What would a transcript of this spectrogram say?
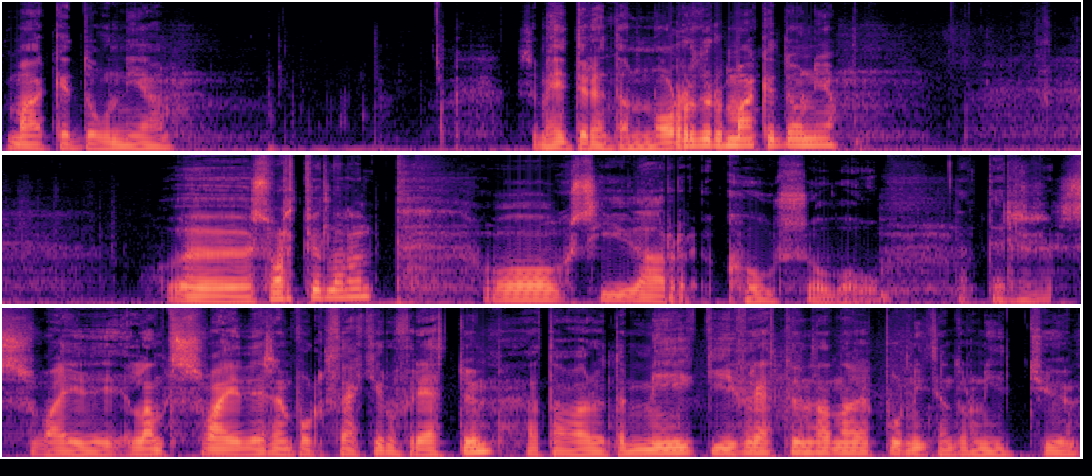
Makedónia sem heitir enda Norður Makedónia Svartfjallaland og síðar Kosovo. Þetta er svæði, landsvæði sem fólk þekkir úr fréttum. Þetta var auðvitað mikið í fréttum þannig upp úr 1990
